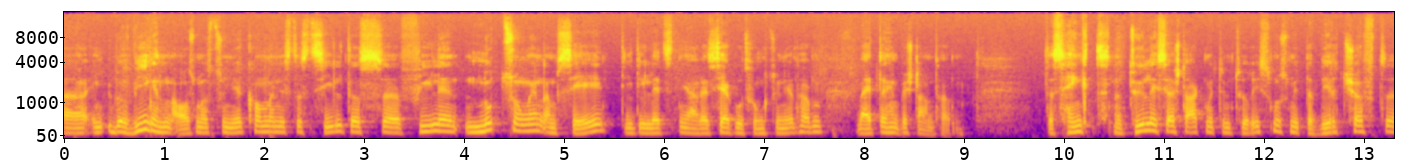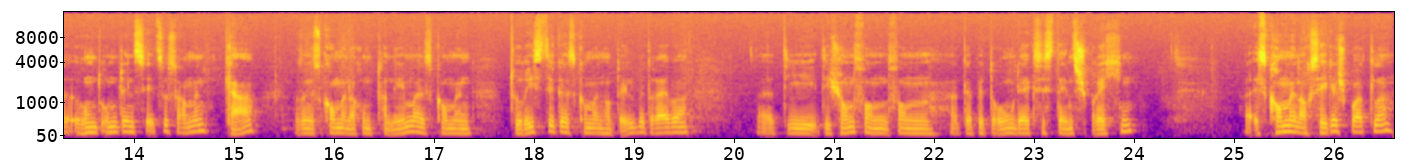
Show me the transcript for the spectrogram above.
ja. äh, im überwiegenden Ausmaß zu mir kommen, ist das Ziel, dass äh, viele Nutzungen am See, die die letzten Jahre sehr gut funktioniert haben, weiterhin Bestand haben. Das hängt natürlich sehr stark mit dem Tourismus, mit der Wirtschaft äh, rund um den See zusammen, klar. Also es kommen auch Unternehmer, es kommen Touristiker, es kommen Hotelbetreiber, äh, die, die schon von, von der Bedrohung der Existenz sprechen. Äh, es kommen auch Segelsportler,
